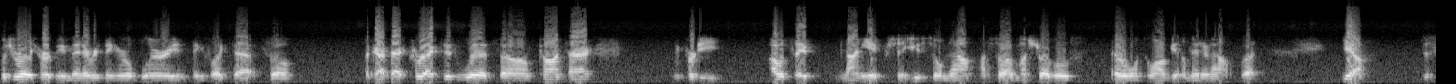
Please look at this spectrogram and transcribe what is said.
which really hurt me, made everything real blurry and things like that. So I got that corrected with um, contacts. I'm pretty, I would say, 98% used to them now. I still have my struggles every once in a while getting them in and out, but yeah, just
